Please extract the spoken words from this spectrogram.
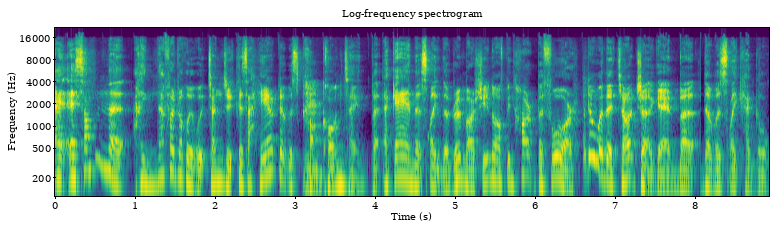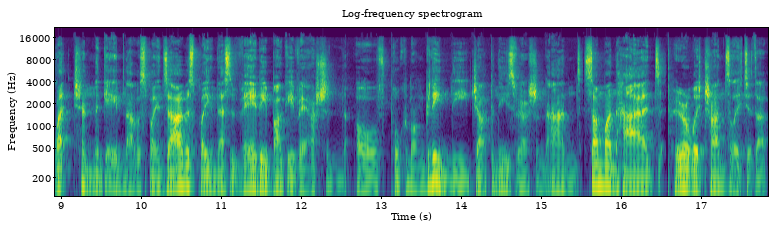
it's something that I never really looked into because I heard it was cut hmm. content. But again, it's like the you know, I've been hurt before. I don't want to touch it again, but there was like a glitch in the game that I was playing. So I was playing this very buggy version of Pokemon Green, the Japanese version, and someone had poorly translated it.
